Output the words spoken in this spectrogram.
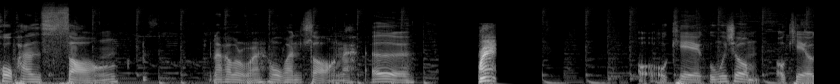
6,200นสองนะครับผมนะ6,200นสองนะ เออ โอเค คุณผู้ชม โอเค โอ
